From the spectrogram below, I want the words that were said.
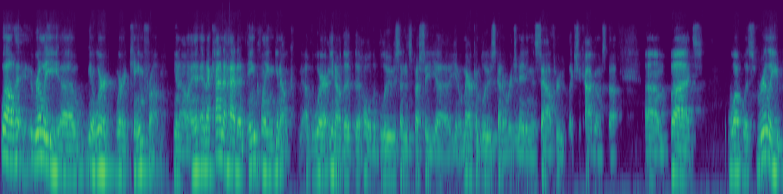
Well, really, uh, you know, where where it came from, you know, and, and I kind of had an inkling, you know, of where you know the the whole the blues and especially uh, you know American blues kind of originating in the South through like Chicago and stuff. Um, but what was really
